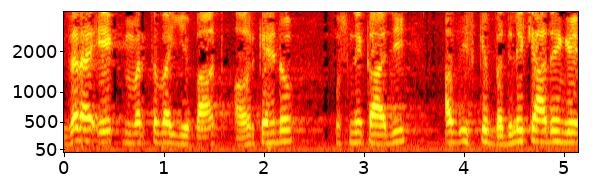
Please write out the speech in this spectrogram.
जरा एक मरतबा ये बात और कह दो। उसने कहा, जी, अब इसके बदले क्या देंगे?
